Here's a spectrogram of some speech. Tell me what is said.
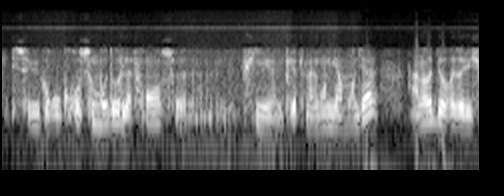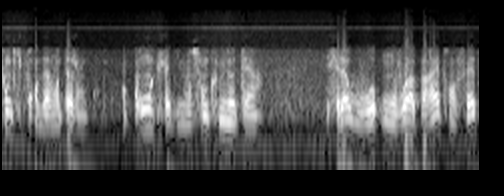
qui était celui grosso modo de la France depuis, depuis la fin de la Seconde Guerre mondiale, un mode de résolution qui prend davantage en, compte la dimension communautaire. Et c'est là où on voit apparaître en fait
